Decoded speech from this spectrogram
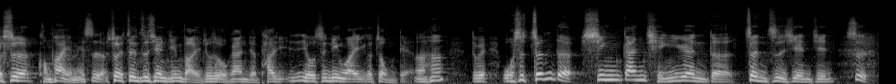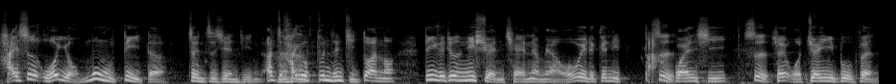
是恐怕也没事了。所以政治现金法，也就是我刚才讲，它又是另外一个重点。嗯哼，对不对？我是真的心甘情愿的政治现金，是还是我有目的的政治现金？啊，这还又分成几段哦。第一个就是你选钱有没有？我为了跟你打关系，是，所以我捐一部分。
